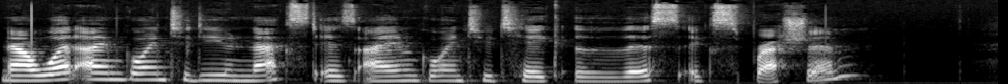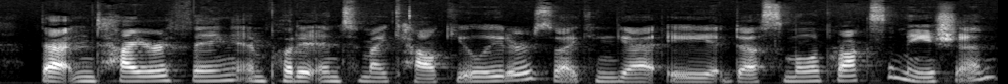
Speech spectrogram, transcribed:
Now what I'm going to do next is I'm going to take this expression, that entire thing, and put it into my calculator so I can get a decimal approximation.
